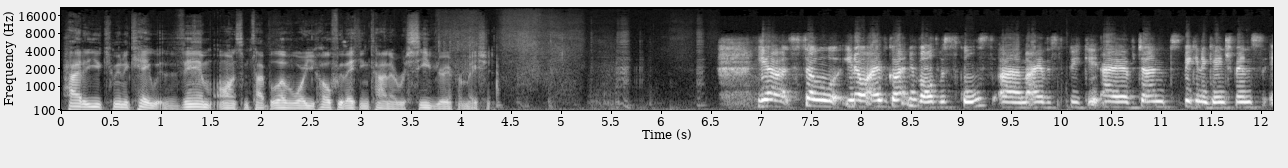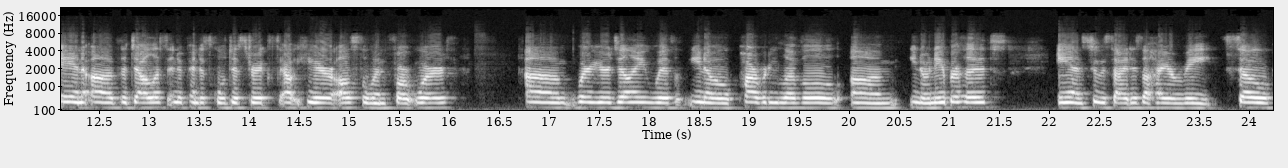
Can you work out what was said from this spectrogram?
how do you communicate with them on some type of level where you hopefully they can kind of receive your information? Yeah, so you know, I've gotten involved with schools. Um, I have speaking, I have done speaking engagements in uh, the Dallas Independent School Districts out here, also in Fort Worth, um, where you're dealing with you know poverty level, um, you know neighborhoods, and suicide is a higher rate. So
